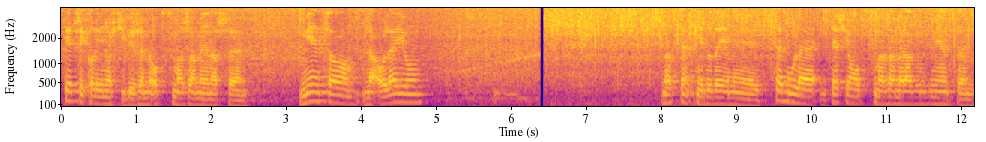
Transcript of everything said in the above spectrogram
W pierwszej kolejności bierzemy, obsmażamy nasze mięso na oleju. Następnie dodajemy cebulę i też ją obsmażamy razem z mięsem.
